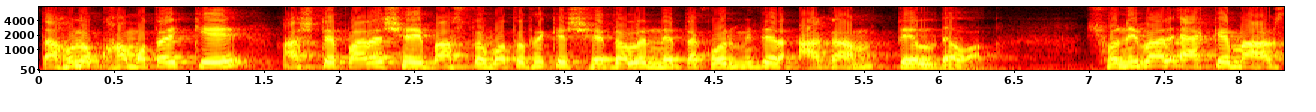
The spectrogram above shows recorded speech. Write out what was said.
তা হলো ক্ষমতায় কে আসতে পারে সেই বাস্তবতা থেকে সে দলের নেতাকর্মীদের আগাম তেল দেওয়া? শনিবার একে মার্চ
